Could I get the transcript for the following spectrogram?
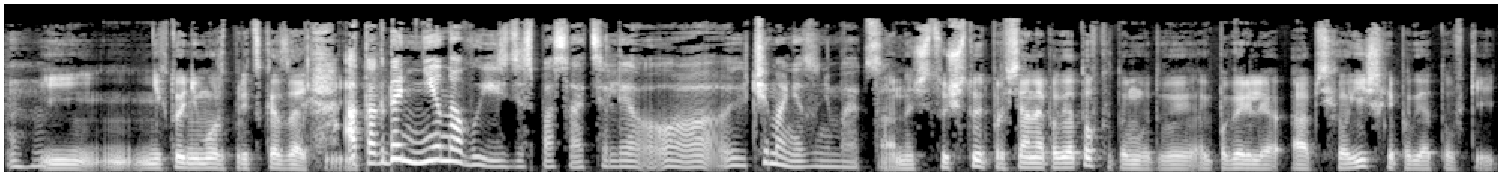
угу. и никто не может предсказать. А когда не на выезде спасатели, э, чем они занимаются? А, значит, существует профессиональная подготовка, там вот вы поговорили о психологической подготовке,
